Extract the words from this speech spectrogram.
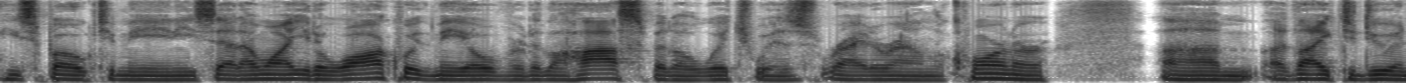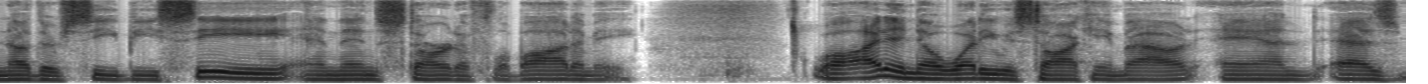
he spoke to me and he said, I want you to walk with me over to the hospital, which was right around the corner. Um, I'd like to do another CBC and then start a phlebotomy. Well, I didn't know what he was talking about. And as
